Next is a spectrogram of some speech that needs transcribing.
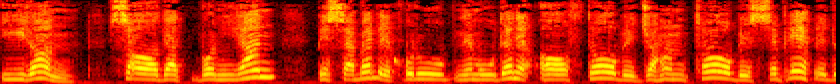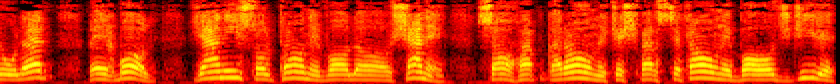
ایران سعادت بنیان به سبب غروب نمودن آفتاب جهانتاب سپهر دولت و اقبال. یعنی سلطان والاشن صاحب قران کشورستان باجگیر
